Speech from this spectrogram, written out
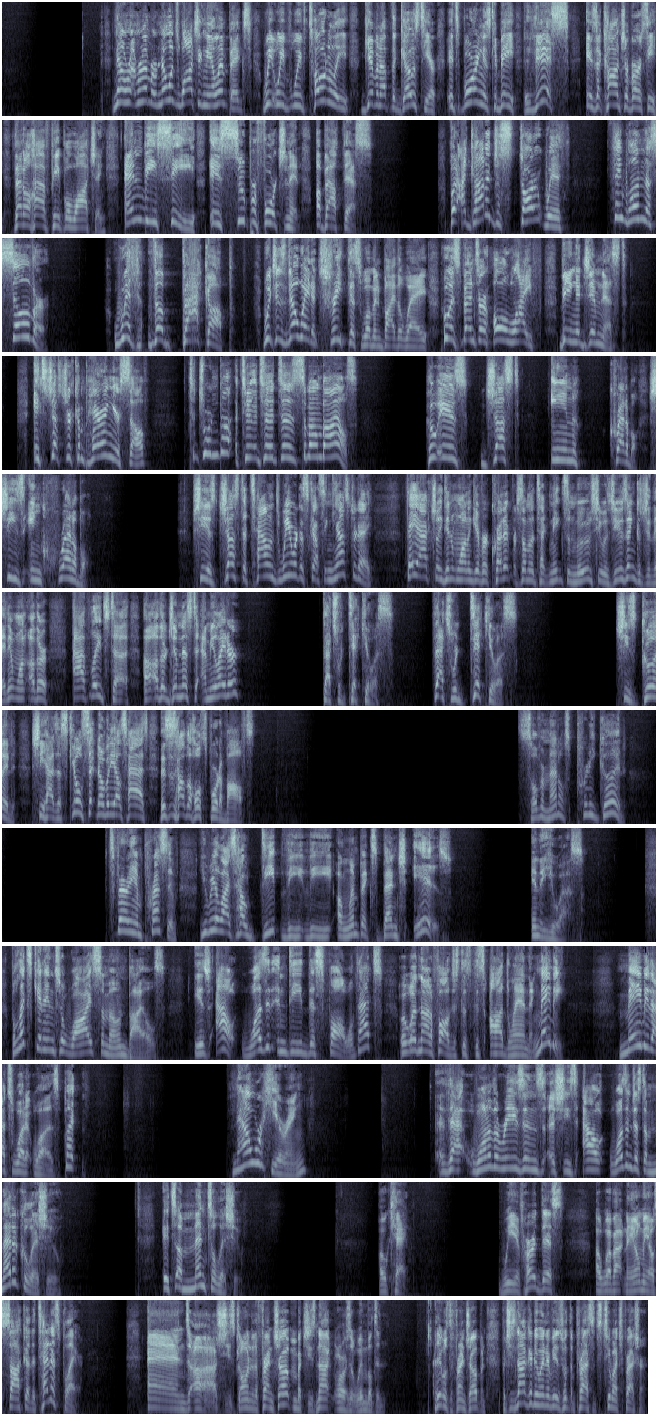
Now remember, no one's watching the Olympics. We, we've we've totally given up the ghost here. It's boring as could be. This is a controversy that'll have people watching. NBC is super fortunate about this. But I gotta just start with they won the silver with the backup, which is no way to treat this woman, by the way, who has spent her whole life being a gymnast. It's just you're comparing yourself to Jordan Bi- to, to to Simone Biles, who is just incredible. She's incredible. She is just a talent we were discussing yesterday. They actually didn't want to give her credit for some of the techniques and moves she was using because they didn't want other athletes to, uh, other gymnasts to emulate her. That's ridiculous. That's ridiculous. She's good. She has a skill set nobody else has. This is how the whole sport evolves. Silver medal's pretty good. Very impressive. You realize how deep the the Olympics bench is in the US. But let's get into why Simone Biles is out. Was it indeed this fall? Well, that's well, not a fall, just this this odd landing. Maybe. Maybe that's what it was. But now we're hearing that one of the reasons she's out wasn't just a medical issue, it's a mental issue. Okay. We have heard this uh, about Naomi Osaka, the tennis player. And uh, she's going to the French Open, but she's not, or is it Wimbledon? I think it was the French Open, but she's not going to do interviews with the press. It's too much pressure.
